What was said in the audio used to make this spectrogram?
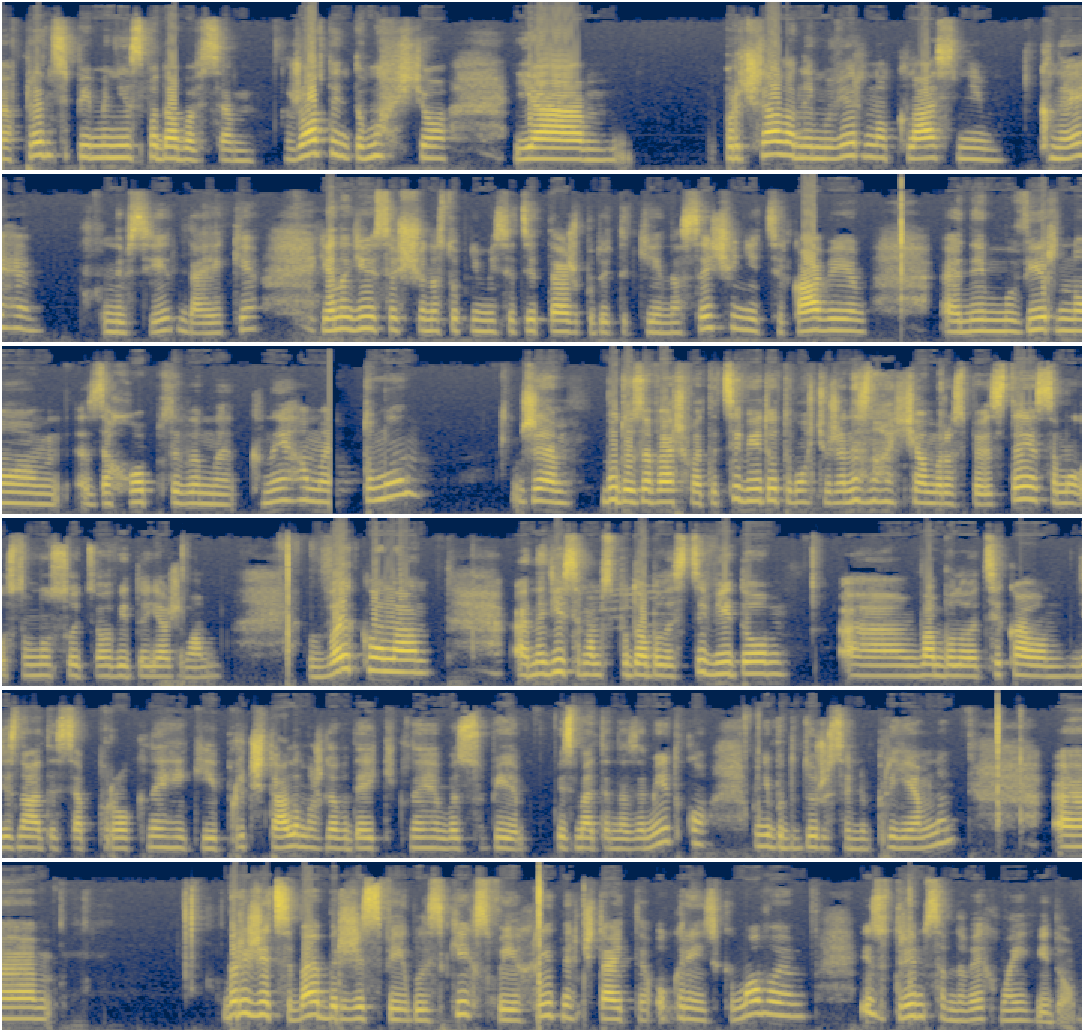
в принципі, мені сподобався жовтень, тому що я прочитала неймовірно класні книги. Не всі, деякі. Я надіюся, що наступні місяці теж будуть такі насичені, цікаві, е, неймовірно захопливими книгами. Тому вже буду завершувати це відео, тому що вже не знаю, що вам розповісти. Саму основну суть цього відео я вже вам виклала. Е, Надіюся, вам сподобалось це відео. Е, Вам було цікаво дізнатися про книги, які прочитали. Можливо, деякі книги ви собі візьмете на замітку. Мені буде дуже сильно приємно. Бережіть себе, бережіть своїх близьких, своїх рідних, читайте українською мовою і зустрінемося в нових моїх відео.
